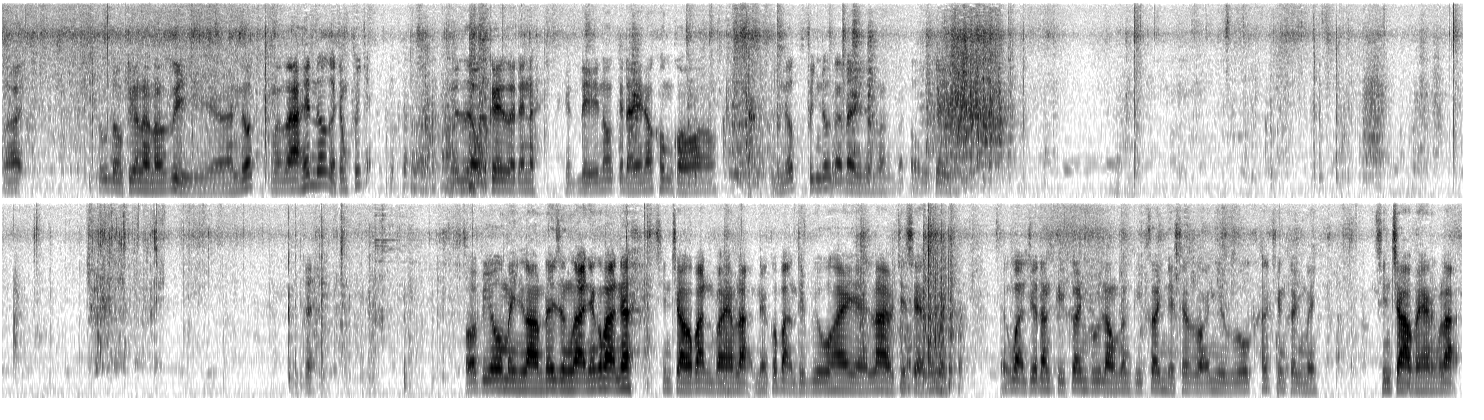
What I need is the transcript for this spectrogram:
đấy lúc đầu tiên là nó dỉ nước nó ra hết nước ở trong phích ấy. bây giờ ok rồi đây này cái đế nó cái đáy nó không có dỉ nước phích nước đã đầy rồi mà bắt đầu ok rồi. Ok. Video mình làm đây dừng lại nha các bạn nhé. Xin chào các bạn và hẹn gặp lại. Nếu các bạn thấy video hay like và chia sẻ giúp mình. Nếu các bạn chưa đăng ký kênh, vui lòng đăng ký kênh để theo dõi nhiều video khác trên kênh mình. Xin chào và hẹn gặp lại.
